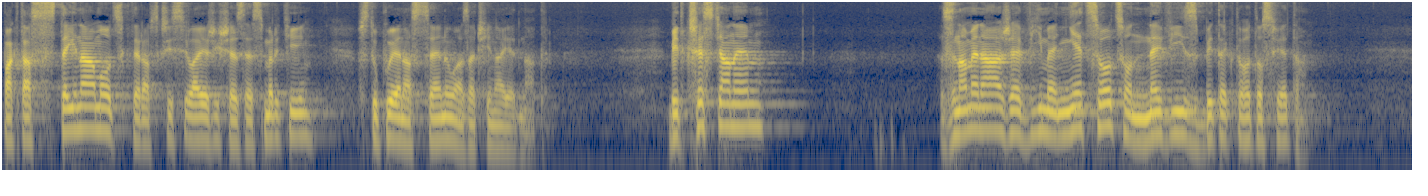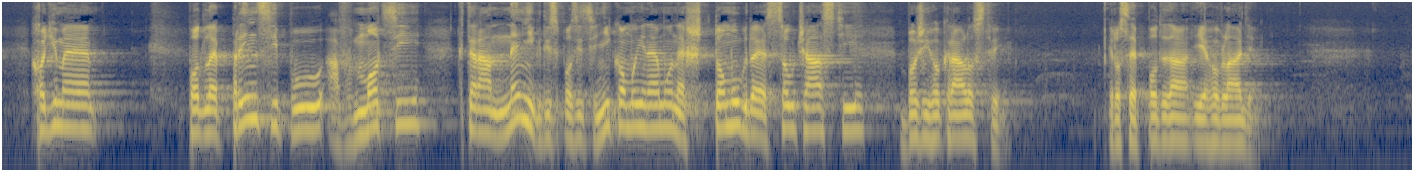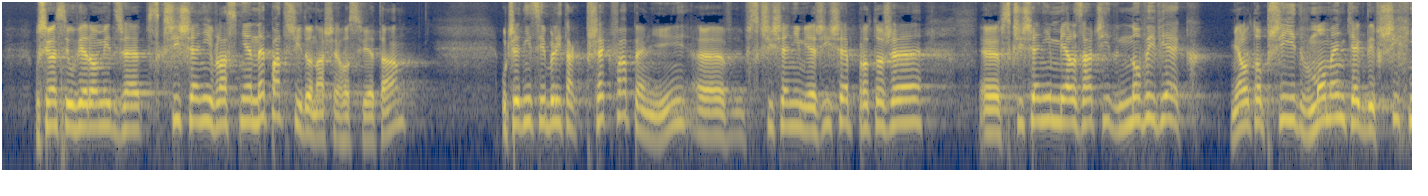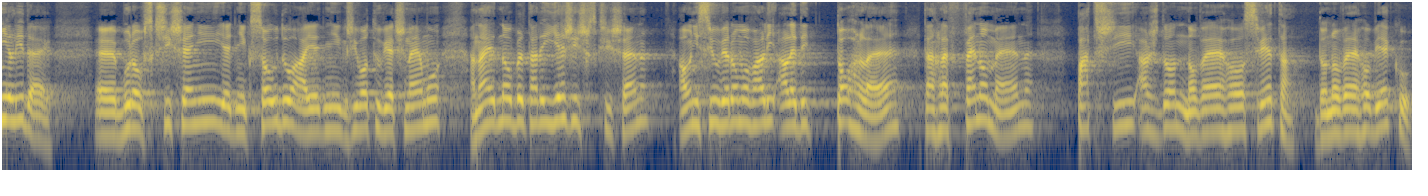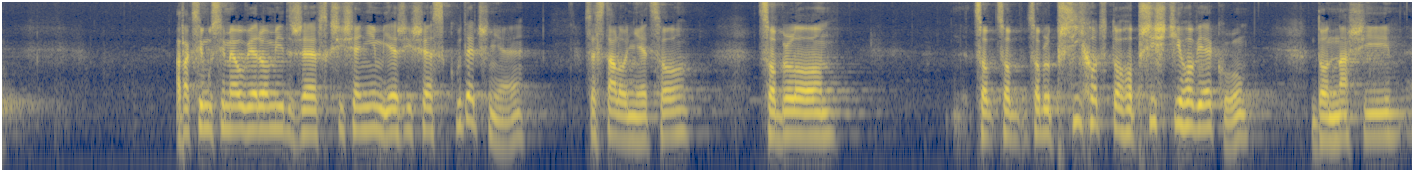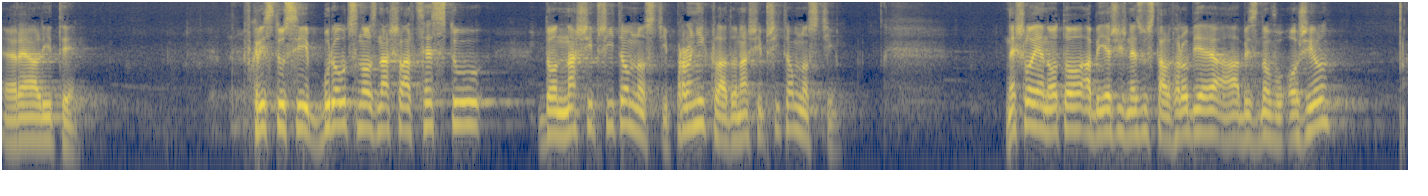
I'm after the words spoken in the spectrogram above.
pak ta stejná moc, která vzkřísila Ježíše ze smrti, vstupuje na scénu a začíná jednat. Být křesťanem znamená, že víme něco, co neví zbytek tohoto světa. Chodíme podle principů a v moci, která není k dispozici nikomu jinému, než tomu, kdo je součástí Božího království, kdo se poddá jeho vládě. Musíme si uvědomit, že vzkříšení vlastně nepatří do našeho světa. Učedníci byli tak překvapeni eh, vzkříšením Ježíše, protože eh, vzkříšením měl začít nový věk. Mělo to přijít v momentě, kdy všichni lidé eh, budou vzkříšení, jedni k soudu a jedni k životu věčnému. A najednou byl tady Ježíš vzkříšen a oni si uvědomovali, ale tohle, tenhle fenomén patří až do nového světa, do nového věku. A tak si musíme uvědomit, že vzkříšením Ježíše skutečně se stalo něco, co, bylo, co, co, co byl příchod toho příštího věku do naší reality. V Kristu si budoucnost našla cestu do naší přítomnosti, pronikla do naší přítomnosti. Nešlo jen o to, aby Ježíš nezůstal v hrobě a aby znovu ožil,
